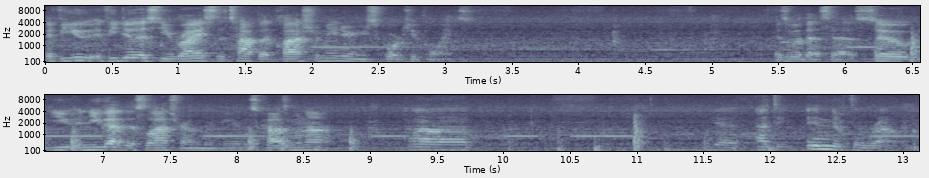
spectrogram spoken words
if you if you do this, you rise to the top of the classroom meter and you score two points. Is what that says. So you and you got this last round, didn't you? This cosmonaut. Uh, yeah, at the end of the round.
